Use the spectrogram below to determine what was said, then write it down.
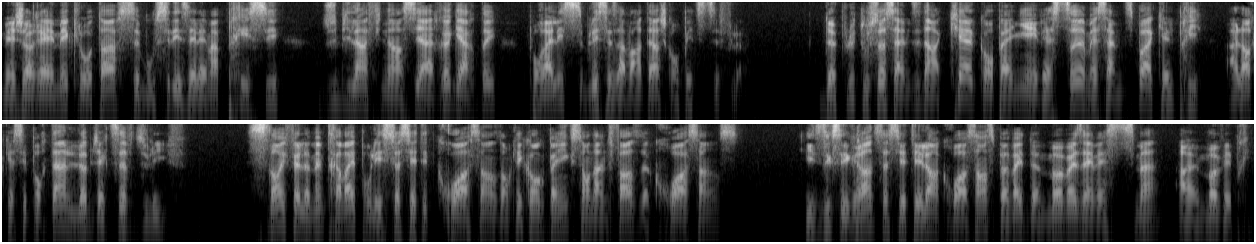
mais j'aurais aimé que l'auteur cible aussi des éléments précis du bilan financier à regarder pour aller cibler ces avantages compétitifs là. De plus, tout ça, ça me dit dans quelle compagnie investir, mais ça me dit pas à quel prix alors que c'est pourtant l'objectif du livre. Sinon, il fait le même travail pour les sociétés de croissance, donc les compagnies qui sont dans une phase de croissance. Il dit que ces grandes sociétés-là en croissance peuvent être de mauvais investissements à un mauvais prix.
